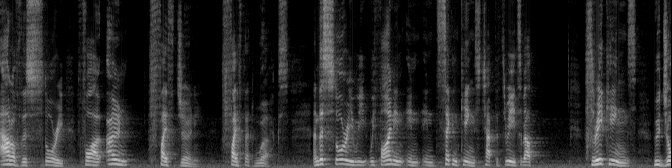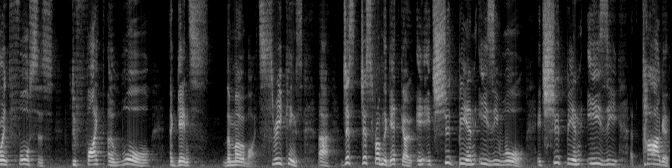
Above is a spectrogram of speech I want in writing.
out of this story for our own faith journey, faith that works. And this story we, we find in, in, in 2 Kings chapter 3. It's about three kings who joined forces to fight a war against the Moabites. Three kings. Uh, just, just from the get go, it, it should be an easy war. It should be an easy target.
